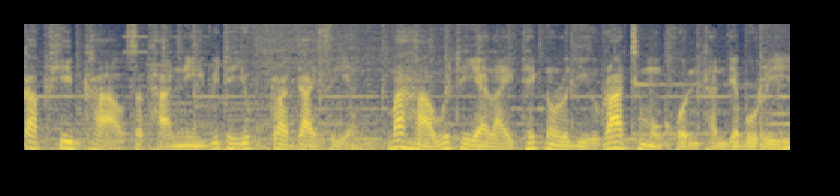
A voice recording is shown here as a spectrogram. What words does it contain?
กับทีมข่าวสถานีวิทยุกระจายเสียง มหาวิทยาลัยเทคโนโลยีราชมงคลธัญบุรี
